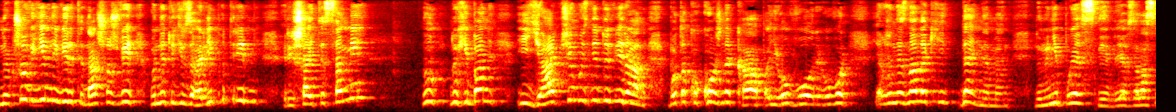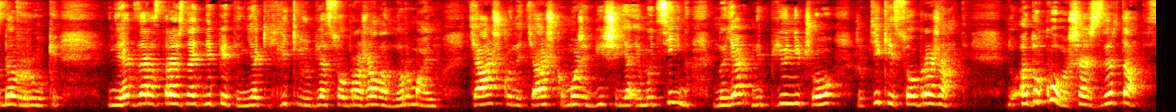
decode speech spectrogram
Ну якщо ви їм не вірите, на що ж ви? Вони тоді взагалі потрібні? Рішайте самі. Ну, хіба не і я чимось не довіряла, бо тако кожна капає, говорить, говорить. Я вже не знала, який день на мене. Ну мені пояснили, я взяла себе в руки. Я зараз стараюсь навіть не пити ніяких ліків, щоб я соображала нормально. Тяжко, не тяжко, може більше я емоційна, але я не п'ю нічого, щоб тільки соображати. Ну а до кого ще ж звертатись?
